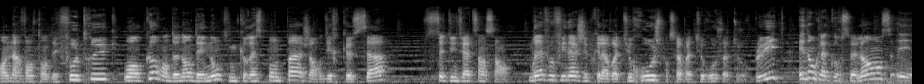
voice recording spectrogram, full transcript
en inventant des faux trucs, ou encore en donnant des noms qui ne correspondent pas, genre dire que ça, c'est une Fiat 500. Bref, au final, j'ai pris la voiture rouge parce que la voiture rouge va toujours plus vite, et donc la course se lance et.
